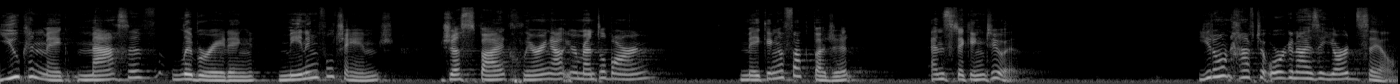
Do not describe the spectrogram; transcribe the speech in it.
You can make massive, liberating, meaningful change just by clearing out your mental barn, making a fuck budget, and sticking to it. You don't have to organize a yard sale.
